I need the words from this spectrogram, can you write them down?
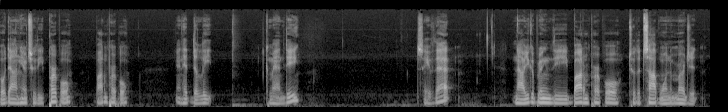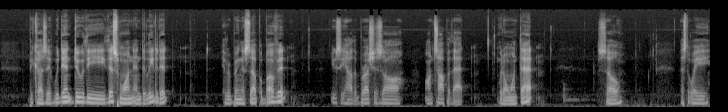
Go down here to the purple, bottom purple, and hit delete. Command D. Save that. Now you could bring the bottom purple to the top one to merge it. Because if we didn't do the this one and deleted it, if we bring this up above it, you can see how the brush is all on top of that. We don't want that. So that's the way,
